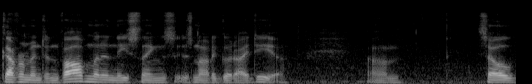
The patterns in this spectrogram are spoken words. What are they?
government involvement in these things is not a good idea. Um, so,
